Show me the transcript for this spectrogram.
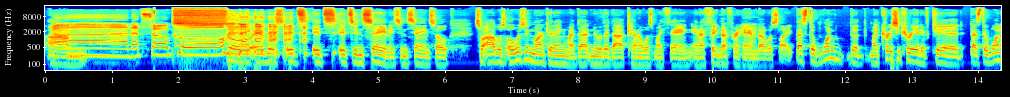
Um, ah, that's so cool. so it was it's it's it's insane. It's insane. So so I was always in marketing. My dad knew that that kind of was my thing, and I think that for him, that was like that's the one the my crazy creative kid. That's the one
